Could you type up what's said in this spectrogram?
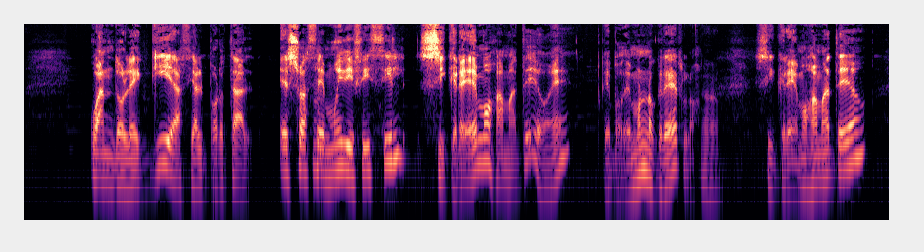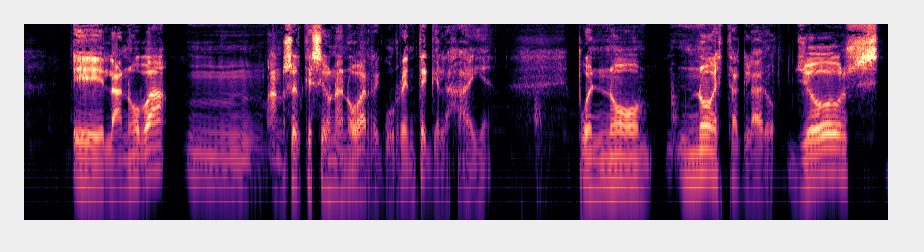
cuando les guía hacia el portal. Eso hace muy difícil si creemos a Mateo, ¿eh? que podemos no creerlo. Claro. Si creemos a Mateo, eh, la nova, mm, a no ser que sea una nova recurrente, que las hay, ¿eh? Pues no, no está claro. Yo,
